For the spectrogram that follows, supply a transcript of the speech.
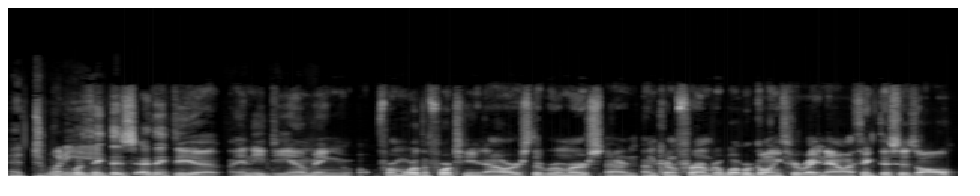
At 20. Well, I think this. I think the uh, any DMing for more than 14 hours, the rumors are unconfirmed, or what we're going through right now. I think this is all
